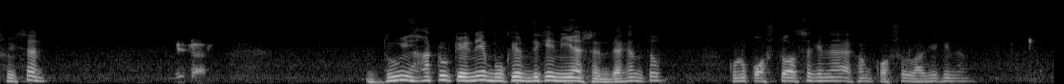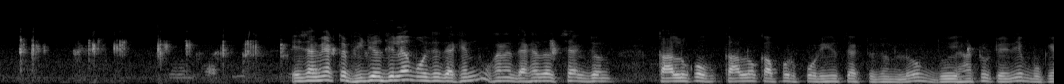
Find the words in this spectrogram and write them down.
শুয়েছেন দুই হাঁটু টেনে বুকের দিকে নিয়ে আসেন। দেখেন তো কোনো কষ্ট আছে কিনা এখন কষ্ট লাগে কিনা? এই যে আমি একটা ভিডিও দিলাম ওই যে দেখেন ওখানে দেখা যাচ্ছে একজন কালো কালো কাপড় পরিহিত একজন লোক দুই হাঁটু টেনে বুকে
